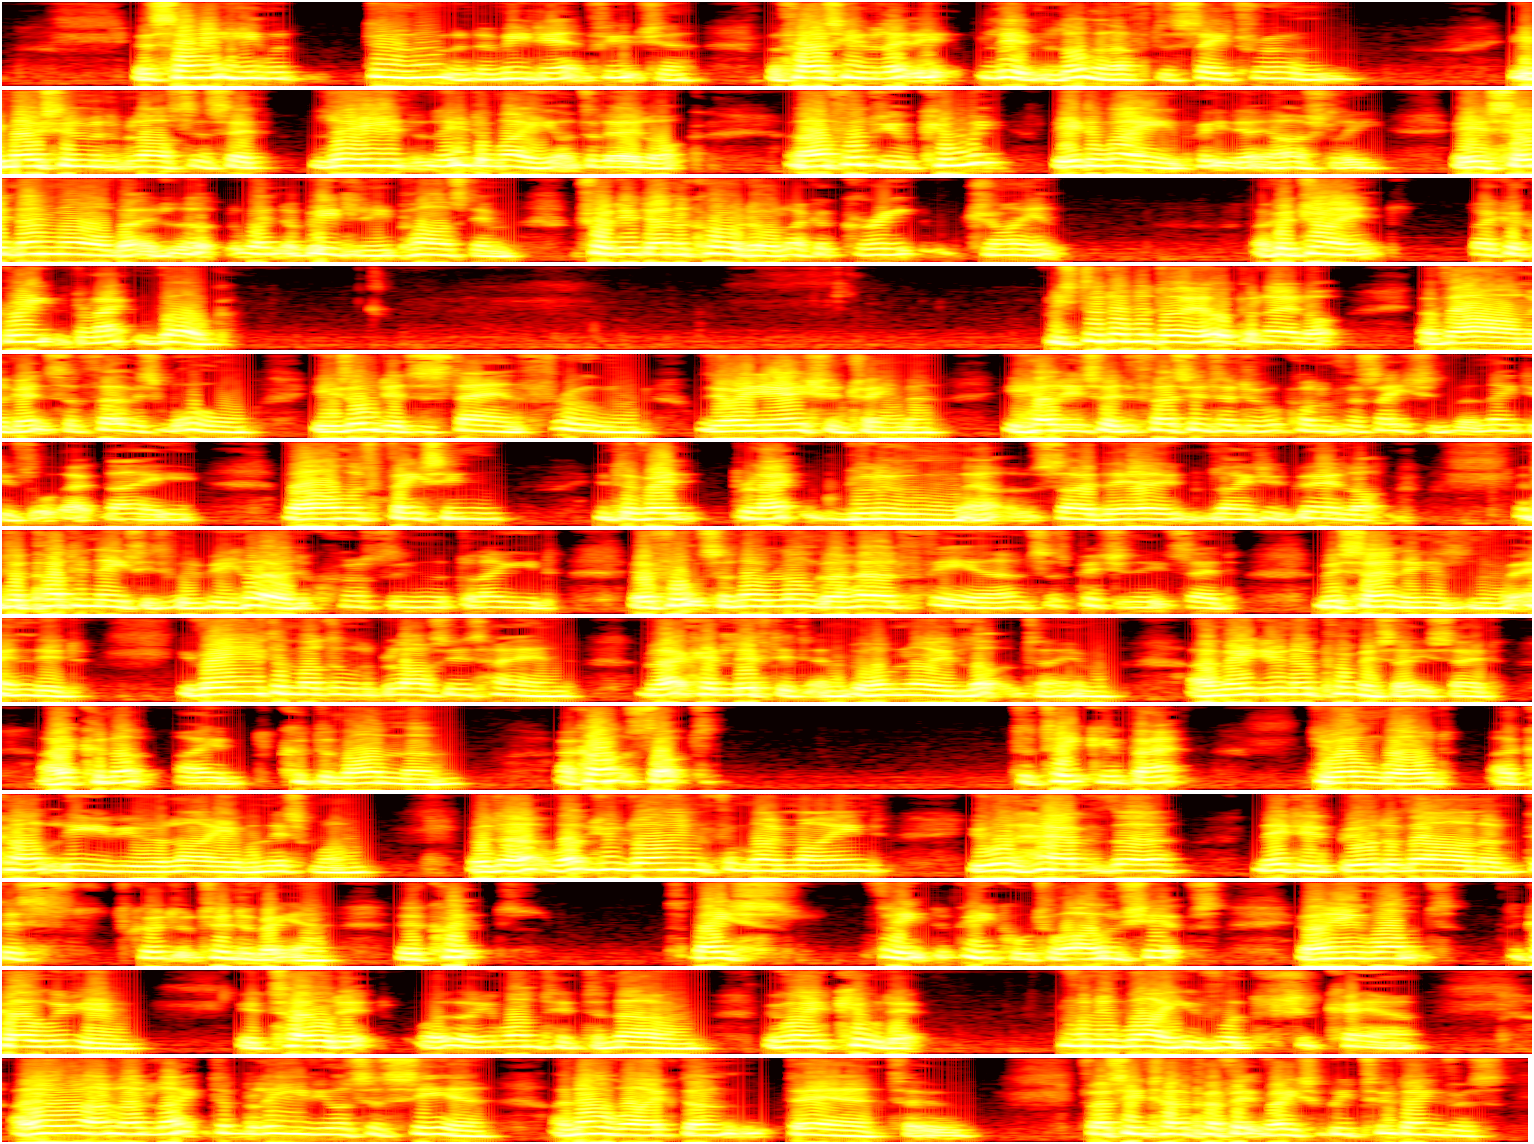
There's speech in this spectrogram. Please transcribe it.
It was something he would do in the immediate future. But first he would let it live long enough to save Froon. He motioned with the blast and said, Lead, lead away way to the airlock. And Alfred, you kill me? Lead away, way, repeated harshly. He said no more, but went obediently past him, trotted down the corridor like a great giant, like a giant, like a great black dog. He stood on the door, open airlock, a van against the furthest wall. He was ordered to stand through with the radiation chamber. He held his first intellectual conversation with the natives all that day. Van was facing into red black gloom outside the air, lighted airlock. And the departing natives would be heard crossing the glade. Their thoughts are no longer heard fear and suspicion, he said. Misunderstanding is ended. He raised the muzzle of the blast in his hand. The black head lifted and the eyes looked at him. I made you no promise, he said. I could not, I could demand none. I can't stop to, to take you back to your own world. I can't leave you alive on this one. But that, what you've learned from my mind, you would have the native build a van of disintegrator, equipped space fleet equal to our own ships. You only want to go with you. You told it what you wanted to know before you killed it. Only why he would should care. I know, I'd like to believe you're sincere. I know why I don't dare to. Trusting telepathic race would be too dangerous.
